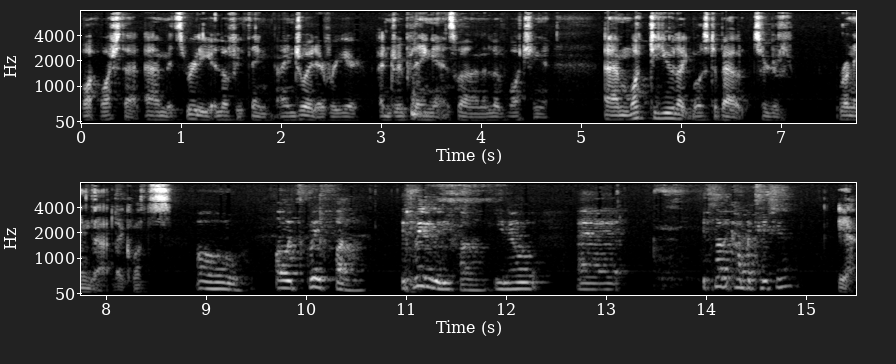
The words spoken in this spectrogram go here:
wa- watch that. Um, it's really a lovely thing. I enjoy it every year. I enjoy playing it as well, and I love watching it. Um, what do you like most about sort of running that? Like, what's. Oh, oh, it's great fun. It's really, really fun. You know, uh, it's not a competition. Yeah.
